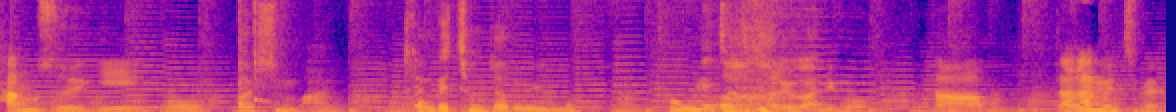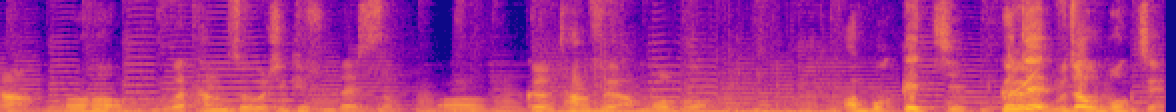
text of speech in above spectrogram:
탕수육이 어 훨씬 많다. 통계청 자료 있나? 통계적 자료가 아니고 자 짜장면 집에 가 어어 누가 탕수육을 시켜준다 했어 어. 그럼 탕수육 안 먹을 거야 아 먹겠지. 근데 근데 무조건 먹지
